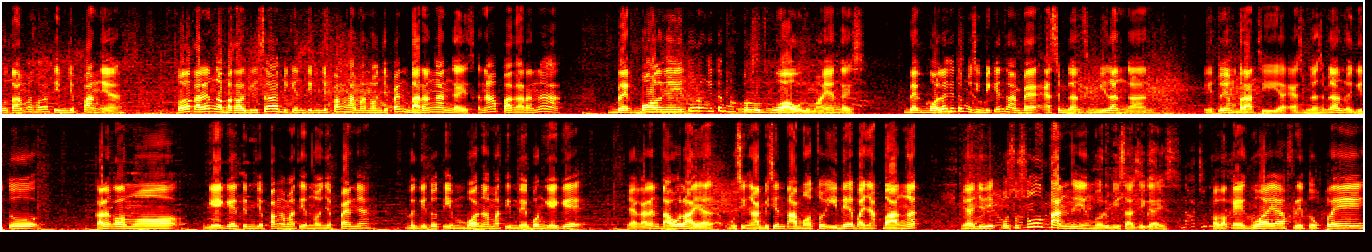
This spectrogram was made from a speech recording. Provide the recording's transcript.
utama soalnya tim Jepang ya. Soalnya kalian nggak bakal bisa bikin tim Jepang sama non Japan barengan guys. Kenapa? Karena black ball-nya itu kan kita perlu wow lumayan guys. Black ball-nya kita mesti bikin sampai S99 kan. Itu yang berat sih ya. S99 udah gitu Kalian kalau mau GG tim Jepang sama tim non Jepang ya, begitu tim Bon sama tim Debon GG, ya kalian tau lah ya, mesti ngabisin Tamotsu ide banyak banget. Ya jadi khusus Sultan sih yang baru bisa sih guys. Kalau kayak gua ya free to play,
